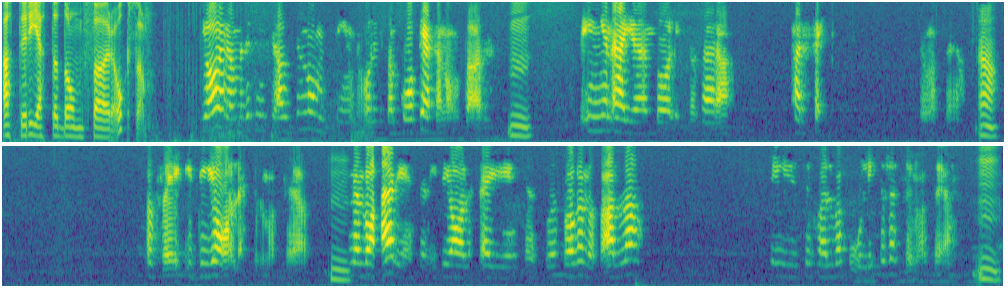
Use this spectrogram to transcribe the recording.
att reta dem för också? ja, ja, men det finns ju alltid någonting att liksom påpeka någon för. Mm. För ingen är ju ändå liksom så här perfekt. Kan man säga. Ja. Alltså idealet, vill man säga. Mm. Men vad är egentligen idealet är ju egentligen den stora frågan då. För alla ser ju sig själva på olika sätt, vill man säga. Mm.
